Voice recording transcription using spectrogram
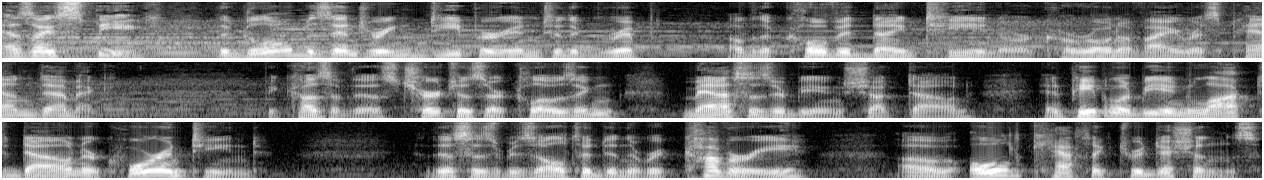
As I speak, the globe is entering deeper into the grip of the COVID 19 or coronavirus pandemic. Because of this, churches are closing, masses are being shut down, and people are being locked down or quarantined. This has resulted in the recovery of old Catholic traditions,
